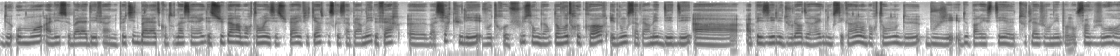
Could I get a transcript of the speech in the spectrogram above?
de au moins aller se balader, faire une petite balade quand on a ses règles, c'est super important et c'est super efficace parce que ça permet de faire euh, bah, circuler votre flux sanguin dans votre corps et donc ça permet d'aider à apaiser les douleurs des règles. Donc c'est quand même important de bouger et de pas rester euh, la journée pendant 5 jours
